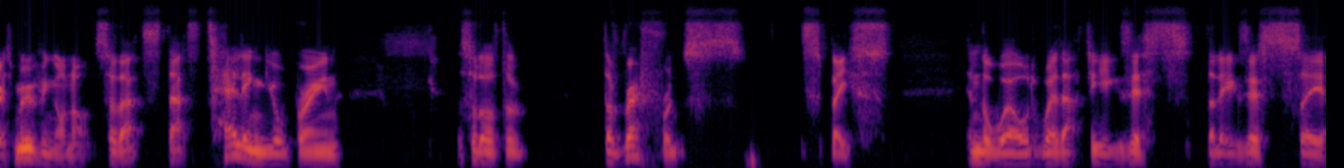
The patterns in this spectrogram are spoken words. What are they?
it's moving or not. So that's that's telling your brain sort of the the reference space in the world where that thing exists, that exists, say,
